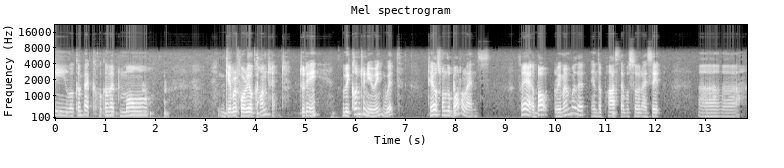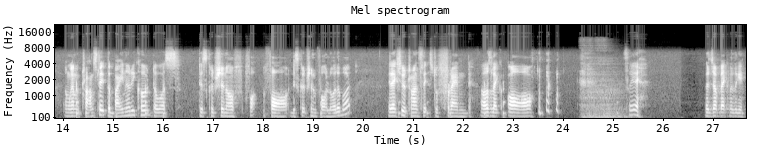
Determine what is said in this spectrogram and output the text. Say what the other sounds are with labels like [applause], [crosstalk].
Hey, welcome back. Welcome back to more Gabriel for Real content. Today, we'll be continuing with Tales from the Borderlands. So yeah, about remember that in the past episode I said uh, I'm gonna translate the binary code that was description of for, for description for loaderbot. It actually translates to friend. I was like, oh. [laughs] so yeah, let's jump back into the game.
